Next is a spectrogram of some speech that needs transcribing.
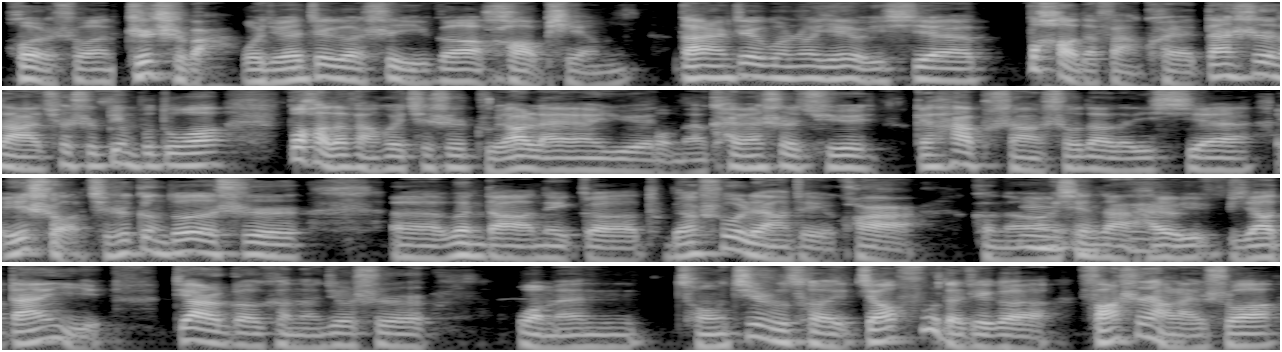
或者说支持吧。我觉得这个是一个好评。当然，这个过程中也有一些不好的反馈，但是呢，确实并不多。不好的反馈其实主要来源于我们开源社区 GitHub 上收到的一些 issue，其实更多的是，呃，问到那个图标数量这一块儿，可能现在还有比较单一。第二个可能就是。我们从技术侧交付的这个方式上来说，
